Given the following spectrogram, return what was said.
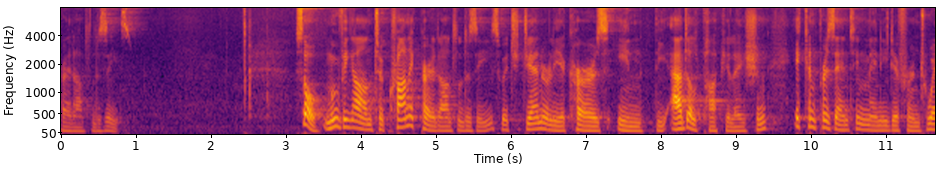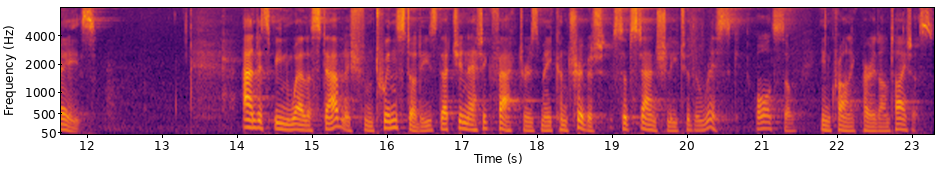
periodontal disease. So, moving on to chronic periodontal disease, which generally occurs in the adult population, it can present in many different ways. And it's been well established from twin studies that genetic factors may contribute substantially to the risk also in chronic periodontitis.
